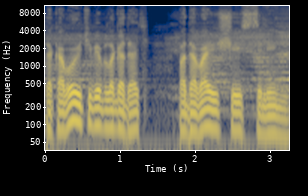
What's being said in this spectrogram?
таковою Тебе благодать, подавающее исцеление.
